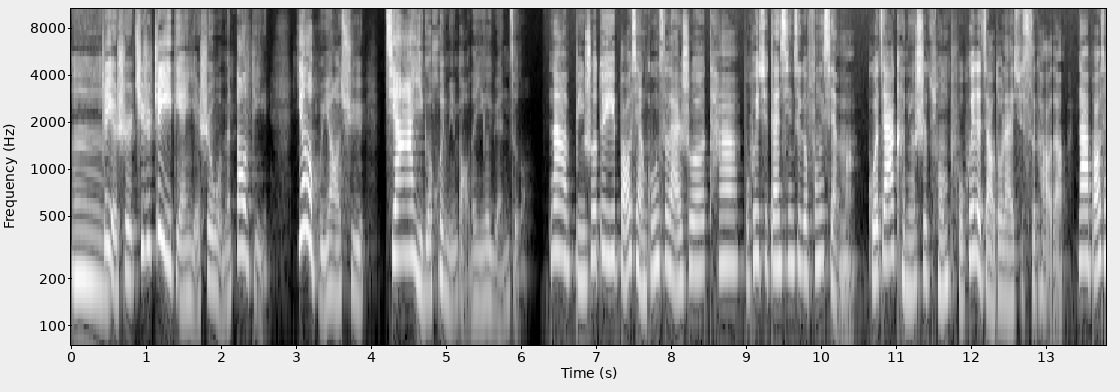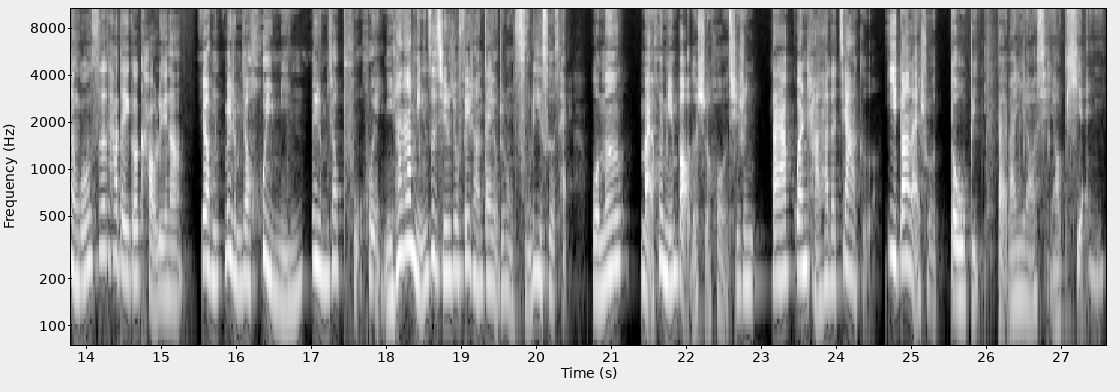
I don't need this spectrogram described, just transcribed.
嗯这也是其实这一点也是我们到底要不要去加一个惠民保的一个原则。那比如说，对于保险公司来说，他不会去担心这个风险吗？国家肯定是从普惠的角度来去思考的。那保险公司它的一个考虑呢？要么为什么叫惠民？为什么叫普惠？你看它名字其实就非常带有这种福利色彩。我们买惠民保的时候，其实大家观察它的价格，一般来说都比百万医疗险要便宜。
